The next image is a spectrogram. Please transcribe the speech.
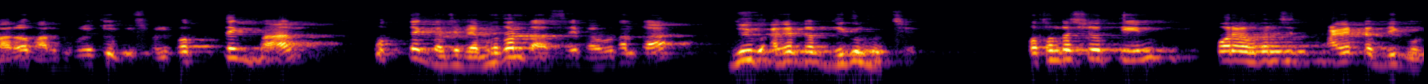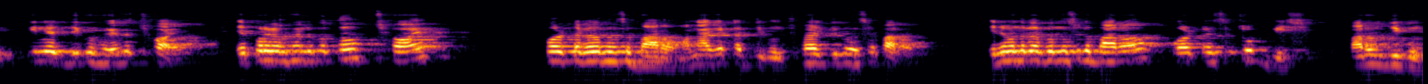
বারো বারো দুগুণে চব্বিশ। মানে প্রত্যেকবার প্রত্যেকবার যে ব্যবধানটা আছে ব্যবধানটা দুই আগেরটা দ্বিগুণ হচ্ছে। প্রথমটা ছিল তিন পরে ব্যবধান হচ্ছে আগেরটা দ্বিগুণ। তিনের দ্বিগুণ হয়ে গেছে ছয়। এরপরে ব্যবধান কত? ছয়। পরেরটা ব্যবধান হচ্ছে বারো। মানে আগেরটা দ্বিগুণ, ছয়ের দ্বিগুণ হচ্ছে বারো। এর মধ্যে ব্যবধান ছিল বারো, পরেরটা হচ্ছে চব্বিশ। বারোর দ্বিগুণ।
